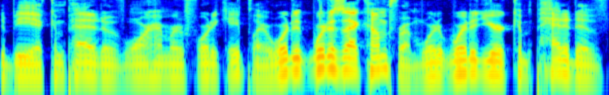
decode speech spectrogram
to be a competitive Warhammer 40k player? Where did where does that come from? Where where did your competitive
